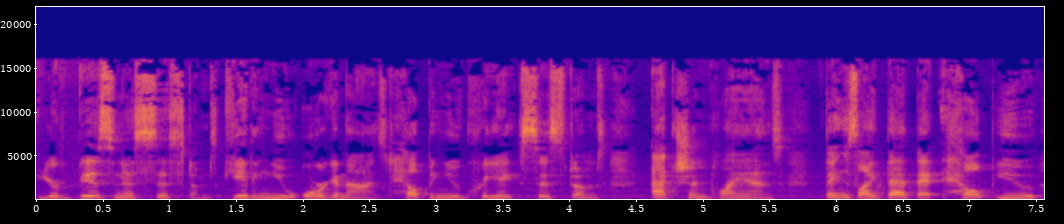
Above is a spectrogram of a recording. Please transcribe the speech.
your business systems, getting you organized, helping you create systems, action plans, things like that that help you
